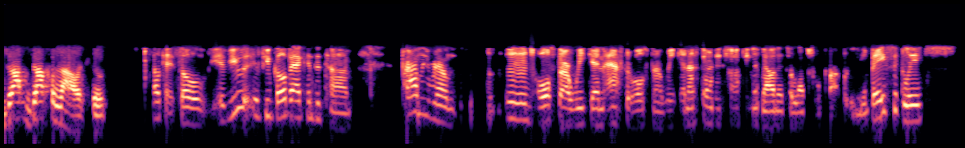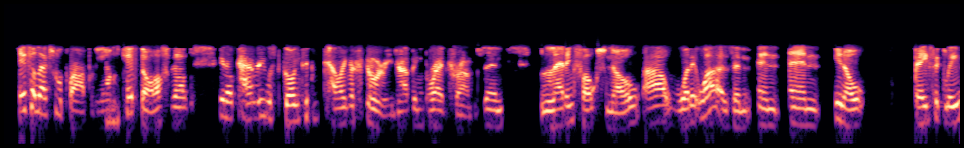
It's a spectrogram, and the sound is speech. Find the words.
drop, drop some knowledge, too. Okay, so if you if you go back into time, probably around mm, All Star Weekend, after All Star Weekend, I started talking about intellectual property. And basically, intellectual property. I was tipped off that you know Kyrie was going to be telling a story, dropping breadcrumbs, and letting folks know uh, what it was, and and and you know, basically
